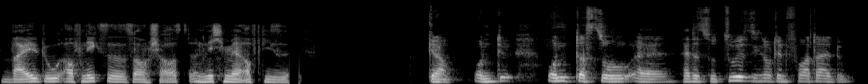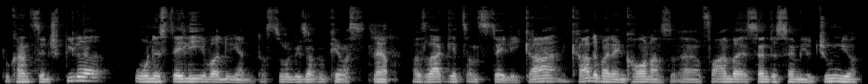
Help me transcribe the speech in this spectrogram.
weil du auf nächste Saison schaust und nicht mehr auf diese. Genau. Und, und dass du, äh, hättest du zusätzlich noch den Vorteil, du, du kannst den Spieler ohne Staley evaluieren, dass du wirklich sagst, okay, was, ja. was lag jetzt an Staley? Gerade bei den Corners, äh, vor allem bei Santa Samuel Jr.,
